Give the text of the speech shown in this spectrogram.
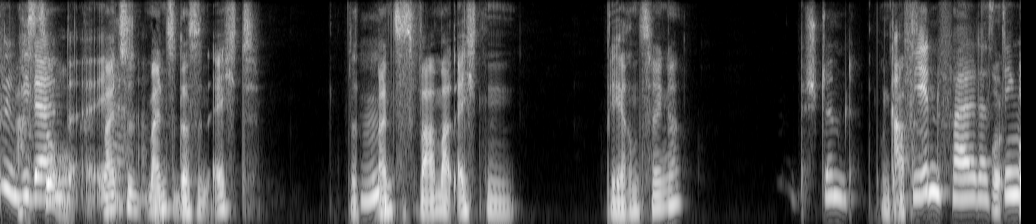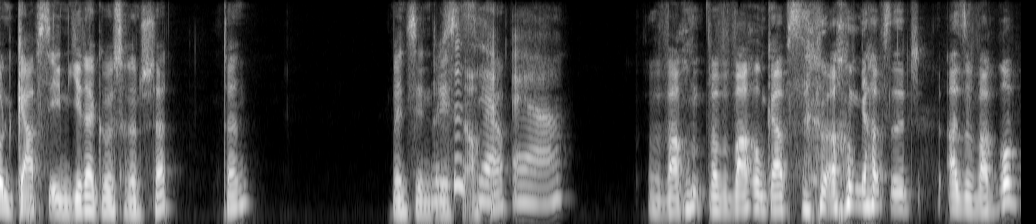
wir Ach wieder. so. in- Meinst, ja. du, meinst du das in echt? Das, Hm? Meinst du, es war mal echt ein Bärenzwinger? Bestimmt. Und Auf jeden Fall das und, Ding. Und gab es ihn in jeder größeren Stadt dann? Wenn ihn in Dresden ist auch ja, gab? ja. Warum, wa- warum gab es, warum gab's, also warum?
